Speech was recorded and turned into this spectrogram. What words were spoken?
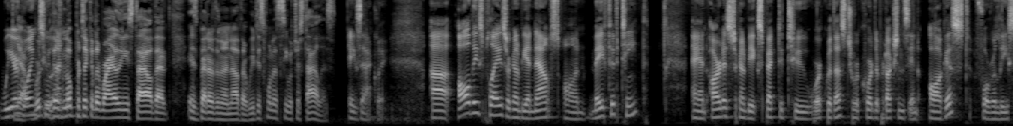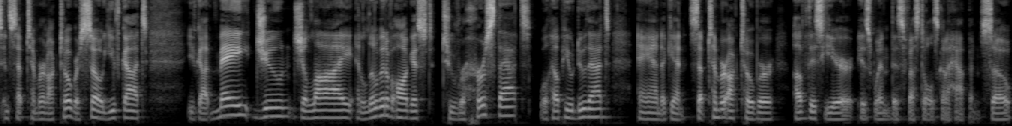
We are Yeah, going to there's no particular writing style that is better than another. We just want to see what your style is. Exactly. Uh, all these plays are going to be announced on May 15th, and artists are going to be expected to work with us to record the productions in August for release in September and October. So you've got you've got May, June, July, and a little bit of August to rehearse that. We'll help you do that. And again, September, October of this year is when this festival is going to happen. So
